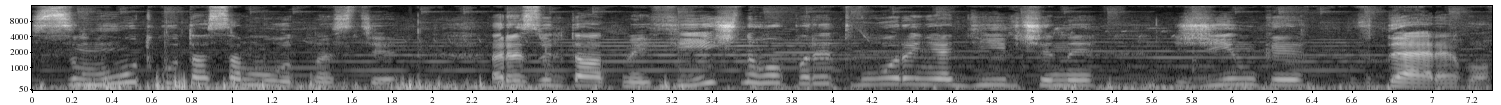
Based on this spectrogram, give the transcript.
смутку та самотності, результат міфічного перетворення дівчини, жінки в дерево.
